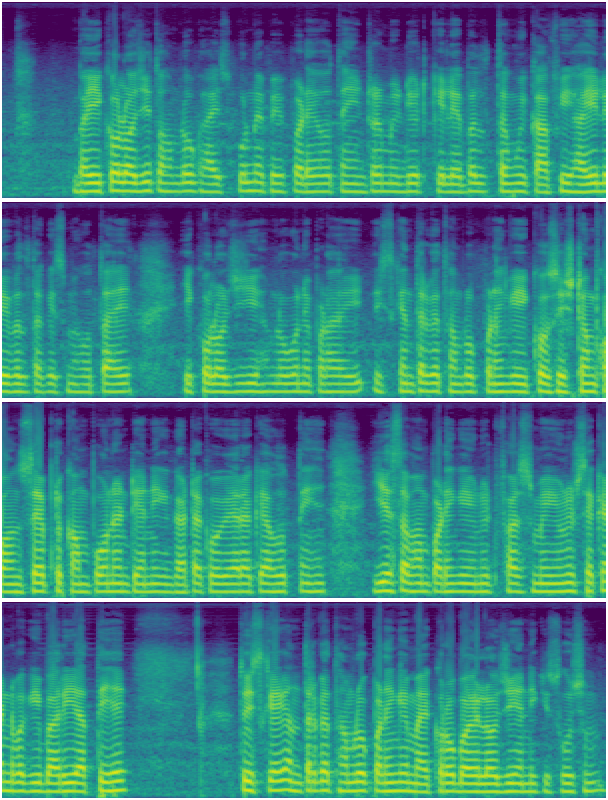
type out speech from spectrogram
भाई इकोलॉजी तो हम लोग हाई स्कूल में भी पढ़े होते हैं इंटरमीडिएट के लेवल तक भी काफ़ी हाई लेवल तक इसमें होता है। इकोलॉजी हम लोगों ने पढ़ा है, इसके अंतर्गत हम लोग पढ़ेंगे इकोसिस्टम कॉन्सेप्ट कंपोनेंट यानी कि घटक वगैरह क्या होते हैं, ये सब हम पढ़ेंगे यूनिट फ़र्स्ट में यूनिट सेकेंड की बारी आती है। तो इसके अंतर्गत हम लोग पढ़ेंगे माइक्रोबायोलॉजी यानी कि सूक्ष्म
